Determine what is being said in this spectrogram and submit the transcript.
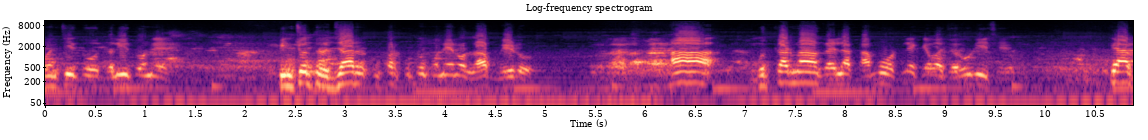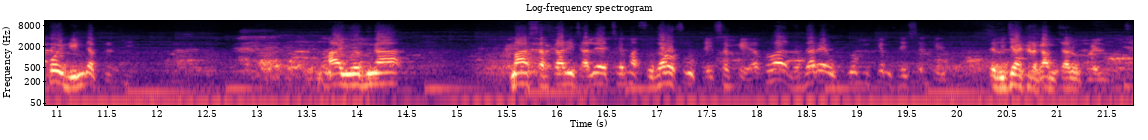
વંચિતો, દલિતોને પંચોતેર હજાર ઉપર કુટુંબોને એનો લાભ મળ્યો. આ ભૂતકાળમાં કરેલા કામો એટલે કેવા જરૂરી છે કે આ કોઈ ઢીંડક નથી. આ યોજના માં સરકારી ચાલે છે એમાં સુધારો શું થઈ શકે? અથવા વધારે ઉપયોગી કેમ થઈ શકે? તે વિચાર હેઠળ કામ ચાલુ કરેલું છે.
